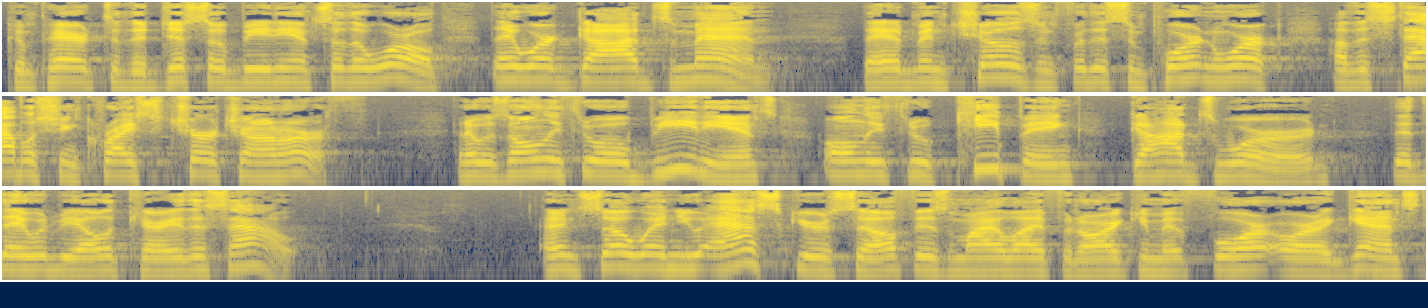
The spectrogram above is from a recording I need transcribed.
compared to the disobedience of the world. They were God's men. They had been chosen for this important work of establishing Christ's church on earth. And it was only through obedience, only through keeping God's word, that they would be able to carry this out. And so when you ask yourself, is my life an argument for or against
